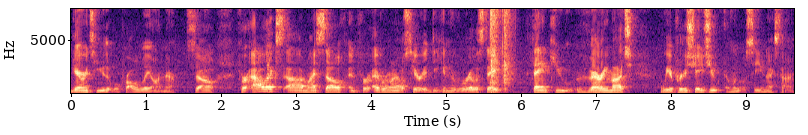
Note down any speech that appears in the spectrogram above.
guarantee you that we're probably on there. So for Alex, uh, myself, and for everyone else here at Deacon Hoover Real Estate, thank you very much. We appreciate you, and we will see you next time.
